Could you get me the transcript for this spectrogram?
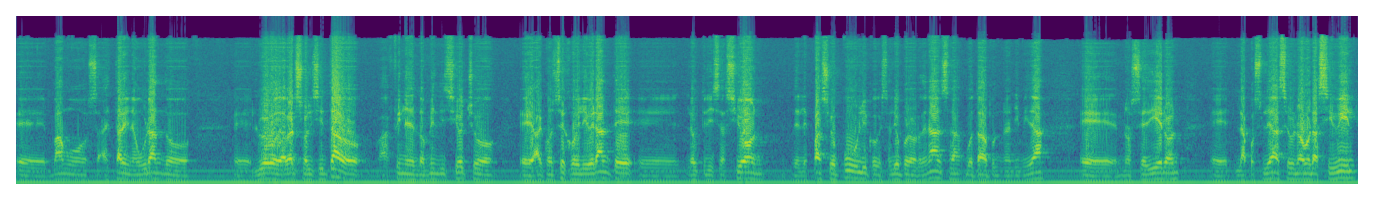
eh, vamos a estar inaugurando, eh, luego de haber solicitado a fines del 2018 eh, al Consejo Deliberante eh, la utilización del espacio público que salió por ordenanza, votada por unanimidad, eh, nos cedieron eh, la posibilidad de hacer una obra civil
